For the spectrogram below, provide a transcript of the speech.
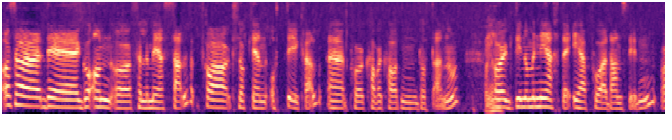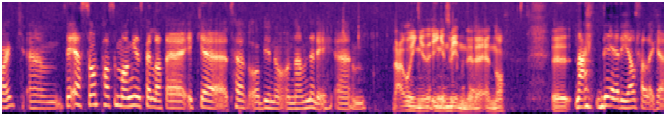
altså det går an å følge med selv fra klokken åtte i kveld eh, på kavalkaden.no. Og de nominerte er på den siden òg. Um, det er såpass mange spill at jeg ikke tør å begynne å nevne de. Um, Nei, og ingen, ingen vinnere ennå. Uh, Nei, det er det iallfall ikke.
